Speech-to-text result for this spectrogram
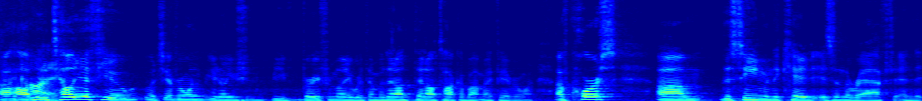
Uh, I'm going to tell you a few, which everyone you know you should be very familiar with them. But then I'll then I'll talk about my favorite one. Of course, um, the scene when the kid is in the raft and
